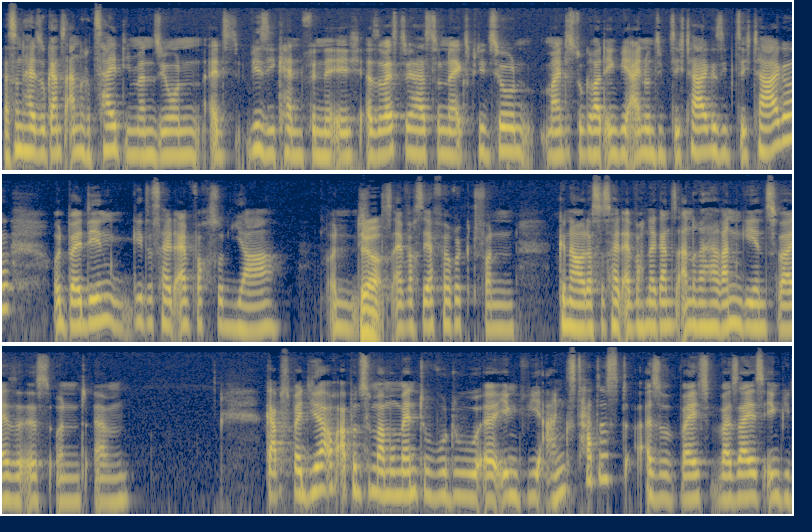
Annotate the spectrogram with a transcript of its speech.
das sind halt so ganz andere Zeitdimensionen, als wir sie kennen, finde ich. Also weißt du, hast du eine Expedition, meintest du gerade irgendwie 71 Tage, 70 Tage und bei denen geht es halt einfach so ein Jahr und ich ja. finde es einfach sehr verrückt von, genau, dass es halt einfach eine ganz andere Herangehensweise ist. Und ähm, gab es bei dir auch ab und zu mal Momente, wo du äh, irgendwie Angst hattest? Also weil, weil sei es irgendwie,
